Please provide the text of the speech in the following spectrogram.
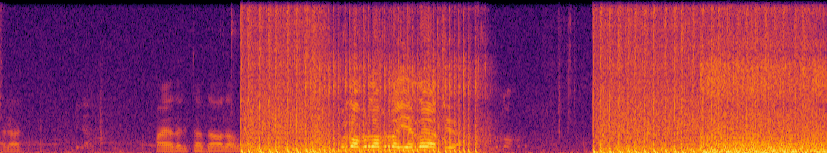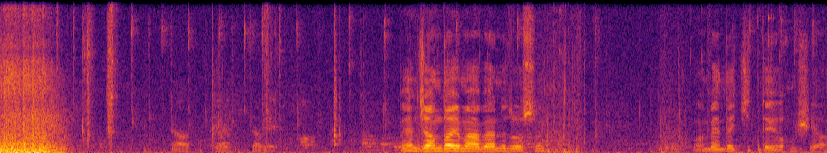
Helal. Kayada bir tane daha adam var. Burada burada burada yerde yatıyor. Ya gel gel. Ben candayım ha, haberiniz olsun. Ama bende kit de yokmuş ya.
